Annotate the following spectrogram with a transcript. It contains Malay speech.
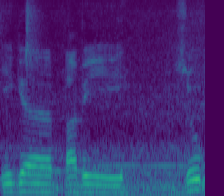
Iga Babi soup.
